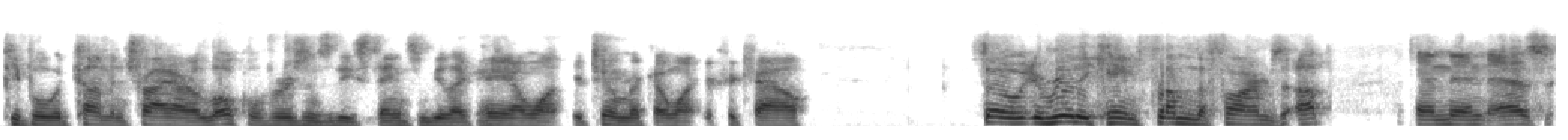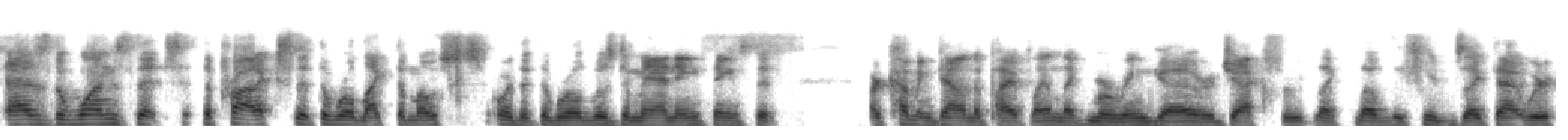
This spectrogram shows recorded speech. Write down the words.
People would come and try our local versions of these things and be like, hey, I want your turmeric, I want your cacao. So it really came from the farms up. And then as as the ones that the products that the world liked the most or that the world was demanding, things that are coming down the pipeline, like moringa or jackfruit, like lovely foods like that. We're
